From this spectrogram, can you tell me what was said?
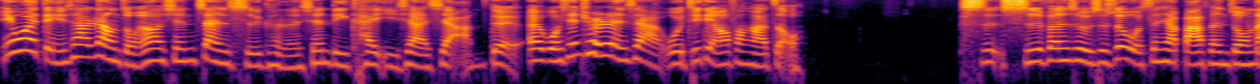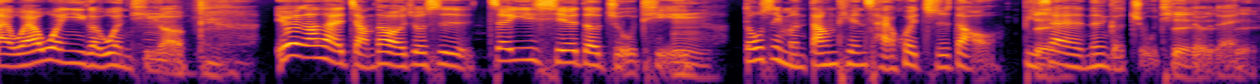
因为等一下亮总要先暂时可能先离开一下下。对，哎，我先确认一下，我几点要放他走？十十分是不是？所以我剩下八分钟，来，我要问一个问题了。嗯嗯因为刚才讲到的就是这一些的主题，嗯、都是你们当天才会知道比赛的那个主题，对，对不对，对，对？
